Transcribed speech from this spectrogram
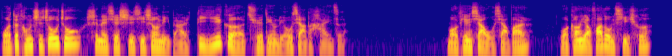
我的同事周周是那些实习生里边第一个确定留下的孩子。某天下午下班。我刚要发动汽车，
